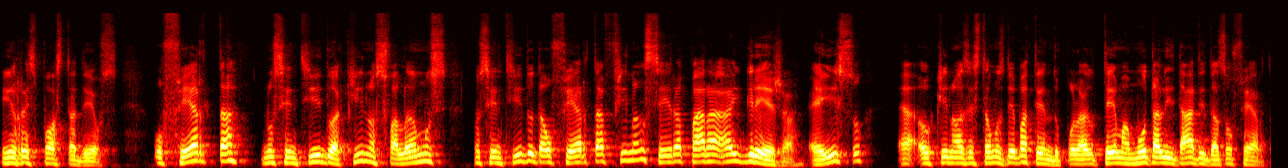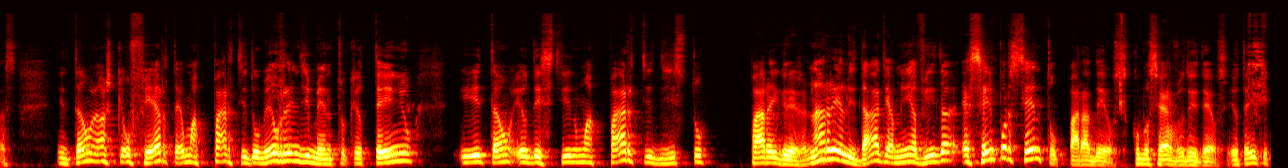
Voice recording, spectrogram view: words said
em resposta a Deus. Oferta, no sentido aqui, nós falamos no sentido da oferta financeira para a igreja. É isso é, o que nós estamos debatendo, por o tema modalidade das ofertas. Então, eu acho que oferta é uma parte do meu rendimento que eu tenho e então eu destino uma parte disto para a igreja. Na realidade, a minha vida é 100% para Deus, como servo de Deus. Eu tenho que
